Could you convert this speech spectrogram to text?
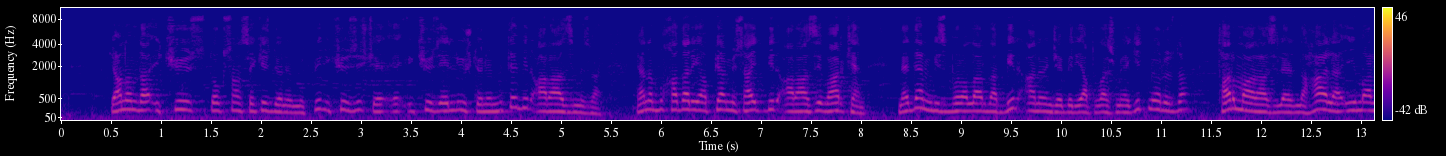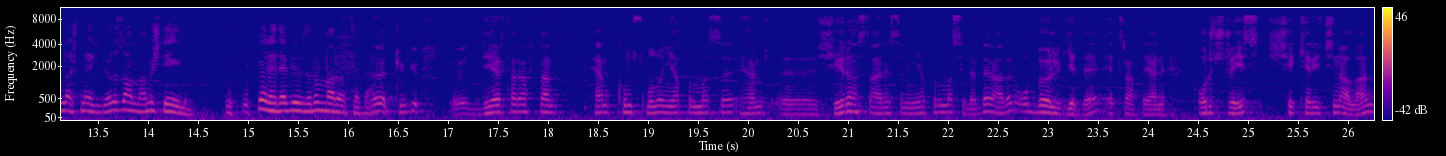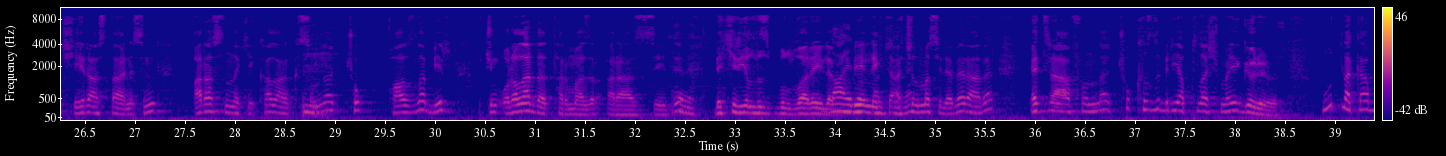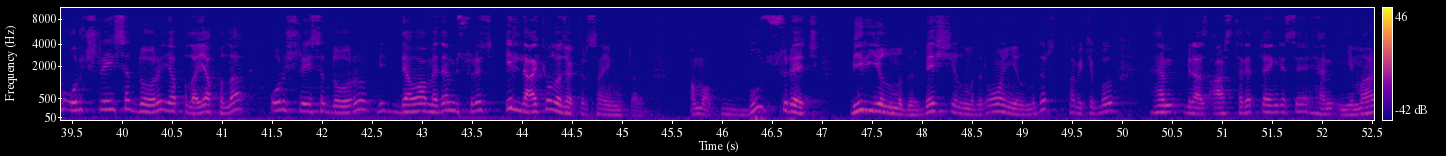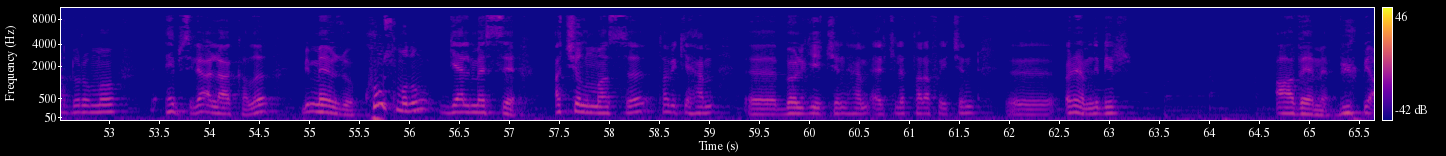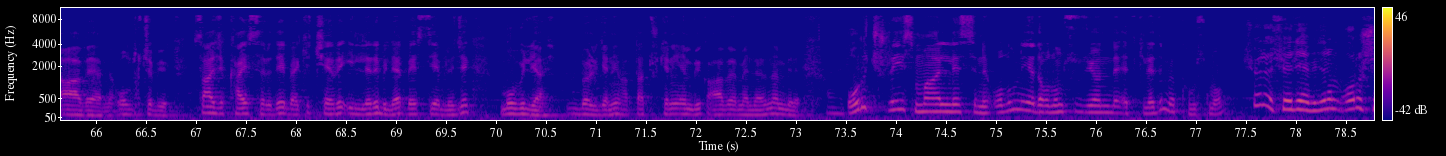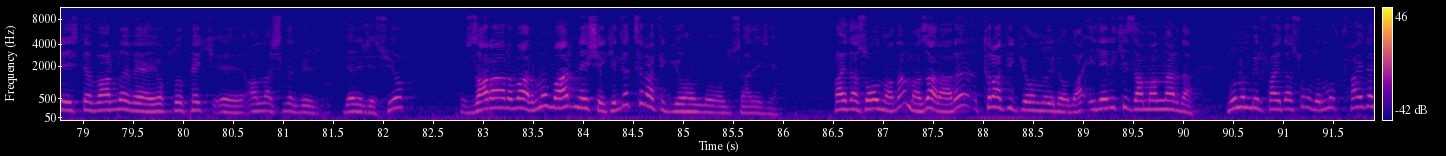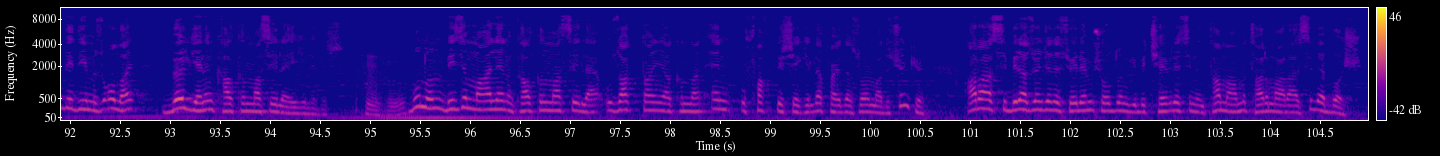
Yanında 298 dönümlük bir 203, e, 253 dönümlük de bir arazimiz var. Yani bu kadar yapıya müsait bir arazi varken neden biz buralarda bir an önce bir yapılaşmaya gitmiyoruz da tarım arazilerinde hala imarlaşmaya gidiyoruz anlamış değilim. Böyle de bir durum var ortada. Evet çünkü e, diğer taraftan hem Kumsmol'un yapılması hem e, şehir hastanesinin yapılmasıyla beraber o bölgede etrafta yani Oruç Reis şekeri içine alan şehir hastanesinin arasındaki kalan kısımda çok fazla bir çünkü oralar da tarım arazisiydi. Evet. Bekir Yıldız Bulvarı ile birlikte üzere. açılmasıyla beraber etrafında çok hızlı bir yapılaşmayı görüyoruz. Mutlaka bu Oruç Reis'e doğru yapıla yapıla Oruç Reis'e doğru bir devam eden bir süreç illaki olacaktır Sayın Muhtarım. Ama bu süreç bir yıl mıdır, beş yıl mıdır, on yıl mıdır? Tabii ki bu hem biraz arz talep dengesi hem imar durumu hepsiyle alakalı bir mevzu. Kumsmol'un gelmesi, açılması tabii ki hem e, bölge için hem Erkilet tarafı için e, önemli bir AVM, büyük bir AVM, oldukça büyük. Sadece Kayseri değil belki çevre illeri bile besleyebilecek mobilya bölgenin hatta Türkiye'nin en büyük AVM'lerinden biri. Oruç Reis mahallesini olumlu ya da olumsuz yönde etkiledi mi Kumsmol? Şöyle söyleyebilirim. Oruç reiste varlığı veya yokluğu pek e, anlaşılır bir derecesi yok. Zararı var mı? Var. Ne şekilde? Trafik yoğunluğu oldu sadece. Faydası olmadı ama zararı trafik yoğunluğuyla oldu. Ha, İleriki zamanlarda bunun bir faydası olur mu? Fayda dediğimiz olay bölgenin kalkınmasıyla ilgilidir. Bunun bizim mahallenin kalkınmasıyla uzaktan yakından en ufak bir şekilde faydası olmadı. Çünkü arazi biraz önce de söylemiş olduğum gibi çevresinin tamamı tarım arazisi ve boş.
